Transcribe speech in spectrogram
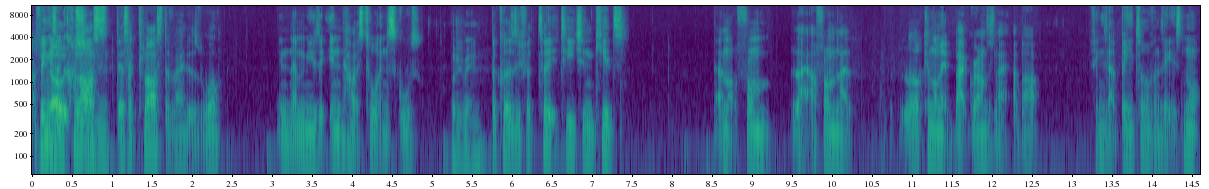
I think it's a class. and- There's a class divide as well in the music in how it's taught in schools. what do you mean? because if you're t- teaching kids that are not from like are from like low economic backgrounds, like about things like Beethoven's. It's not.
